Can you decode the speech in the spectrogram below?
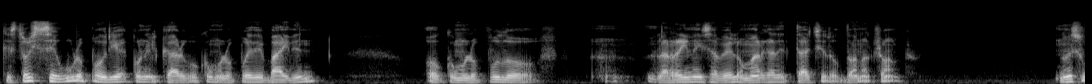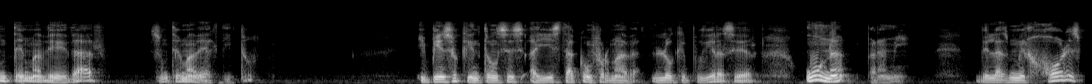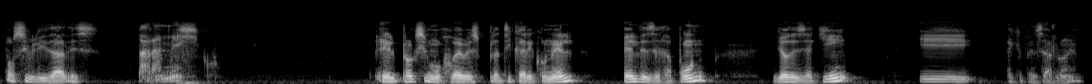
que estoy seguro podría con el cargo como lo puede Biden o como lo pudo eh, la reina Isabel o Margaret Thatcher o Donald Trump. No es un tema de edad, es un tema de actitud. Y pienso que entonces ahí está conformada lo que pudiera ser una, para mí, de las mejores posibilidades para México. El próximo jueves platicaré con él, él desde Japón, yo desde aquí, y hay que pensarlo, ¿eh?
